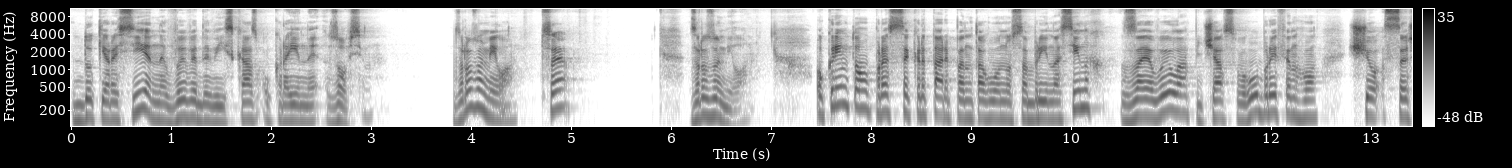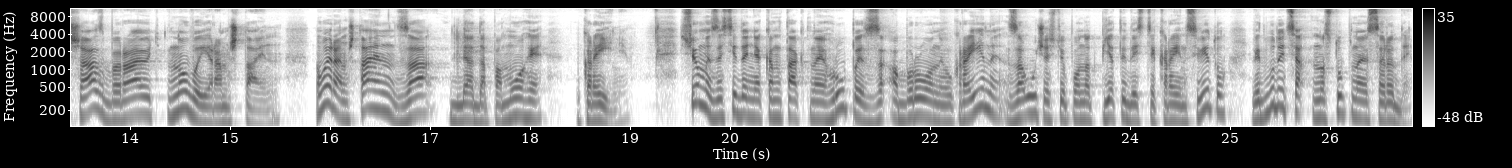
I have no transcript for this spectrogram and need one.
доки Росія не виведе війська з України зовсім. Зрозуміло, це зрозуміло. Окрім того, прес-секретар Пентагону Сабріна Сінг заявила під час свого брифінгу, що США збирають новий Рамштайн. Новий Рамштайн для допомоги Україні. Сьоме засідання контактної групи з оборони України за участю понад 50 країн світу відбудеться наступної середи.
